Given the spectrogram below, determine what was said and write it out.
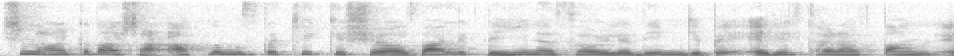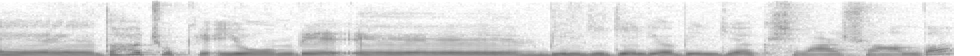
Şimdi arkadaşlar aklımızdaki kişi özellikle yine söylediğim gibi eril taraftan e, daha çok yoğun bir e, bilgi geliyor, bilgi akışı var şu anda.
